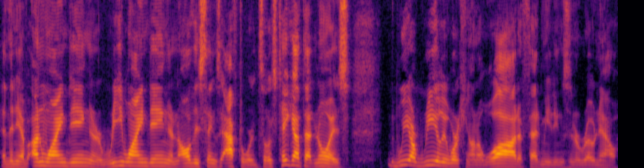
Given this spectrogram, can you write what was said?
And then you have unwinding or rewinding and all these things afterwards. So let's take out that noise. We are really working on a lot of Fed meetings in a row now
